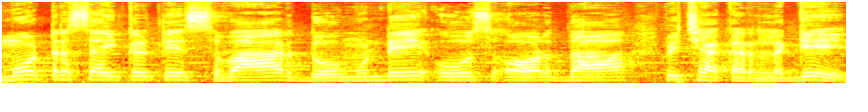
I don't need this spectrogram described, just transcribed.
ਮੋਟਰਸਾਈਕਲ ਤੇ ਸਵਾਰ ਦੋ ਮੁੰਡੇ ਉਸ ਔਰਤ ਦਾ ਪਿੱਛਾ ਕਰਨ ਲੱਗੇ।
